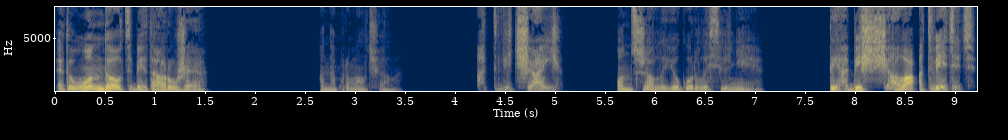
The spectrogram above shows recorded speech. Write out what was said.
«Это он дал тебе это оружие?» Она промолчала. «Отвечай!» Он сжал ее горло сильнее. «Ты обещала ответить!»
